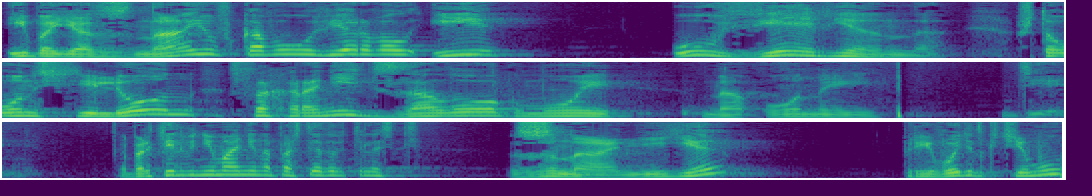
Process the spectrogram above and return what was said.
«Ибо я знаю, в кого уверовал, и уверен, что он силен сохранить залог мой на оный день». Обратили внимание на последовательность? Знание приводит к чему?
